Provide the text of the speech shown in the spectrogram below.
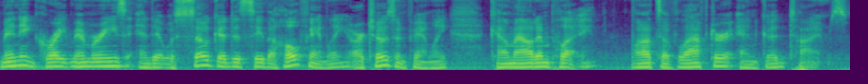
Many great memories, and it was so good to see the whole family, our chosen family, come out and play. Lots of laughter and good times.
